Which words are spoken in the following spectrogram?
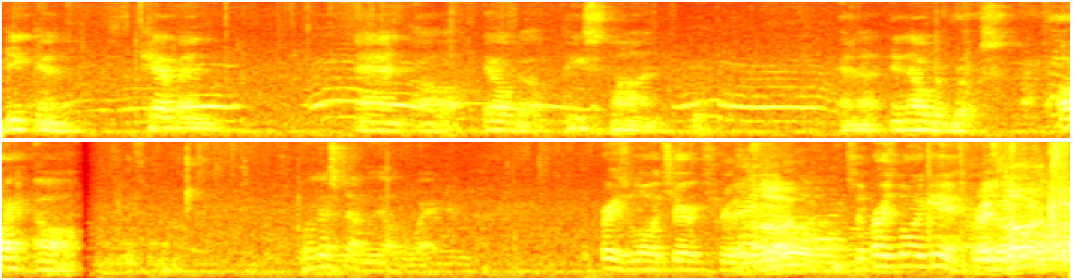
Deacon Kevin and uh, Elder Peace Pond and, uh, and Elder Brooks. All right, well, let's start with other way. Praise the Lord, church. Praise the Lord. So praise the Lord again. Praise the Lord. Good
